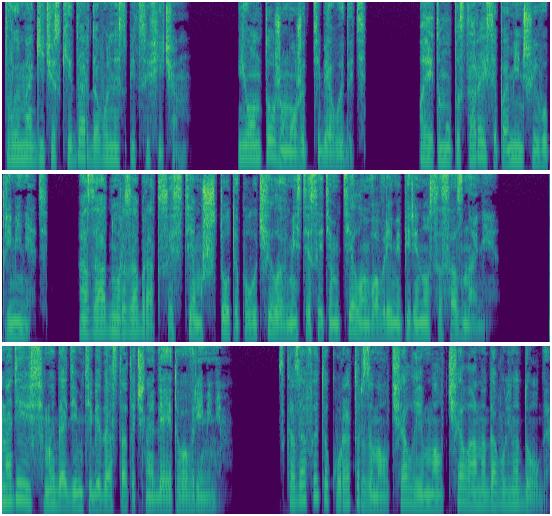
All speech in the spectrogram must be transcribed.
Твой магический дар довольно специфичен, и он тоже может тебя выдать. Поэтому постарайся поменьше его применять а заодно разобраться с тем, что ты получила вместе с этим телом во время переноса сознания. Надеюсь, мы дадим тебе достаточно для этого времени». Сказав это, куратор замолчала, и молчала она довольно долго.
